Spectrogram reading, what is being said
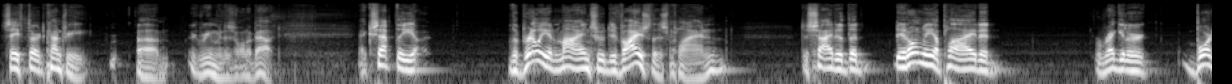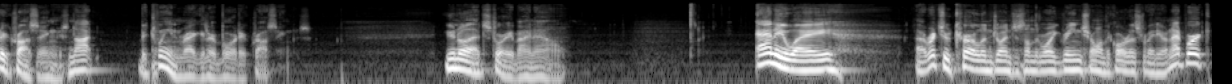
safe third country um, agreement is all about. Except the the brilliant minds who devised this plan decided that it only applied at regular border crossings, not between regular border crossings. You know that story by now. Anyway, uh, Richard Kurland joins us on the Roy Green Show on the Corus Radio Network.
